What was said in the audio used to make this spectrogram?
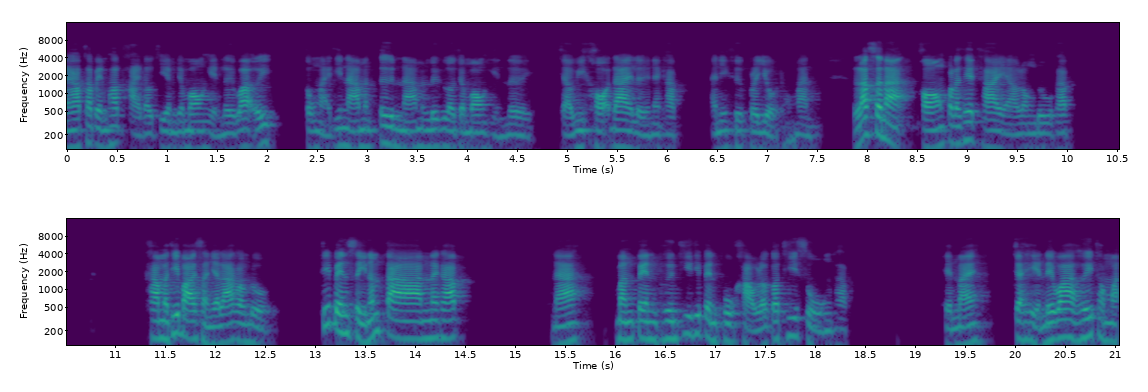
นะครับ ถ้าเป็นภาพถ่ายดาวเทียมจะมองเห็นเลยว่าเอ้ย ตรงไหนที่น้ำมันตื้นน้ำมันลึกเราจะมองเห็นเลย จะวิเคราะห์ได้เลยนะครับ อันนี้คือประโยชน์ของมัน ลักษณะของประเทศไทยเอาลองดูครับคำอธิบายสัญลักษณ์ลองดู ที่เป็นสีน้ำตาลนะครับนะ มันเป็นพื้นที่ที่เป็นภูเขาแล้วก็ที่สูงครับ เห็นไหม จะเห็นได้ว่าเฮ้ยทำไม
